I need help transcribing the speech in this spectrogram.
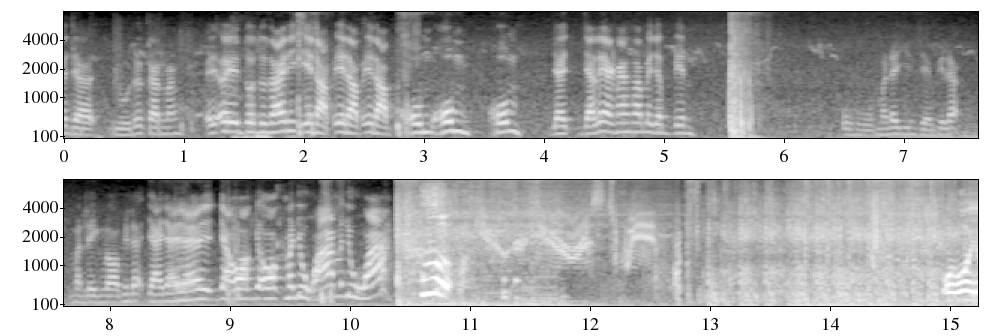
น่าจะอยู่ด้วยกันมั้งเอ้ยเอ้ยตัวสุดท้ายนี่เอดับเอดับเอดับคมคมคมอย่าอย่าแลกนะถ้าไม่จำเป็นโอ้โหมันได้ยินเสียงพี่แล้วมันเล็งรอพี่แล้วอย่าอย่าอย่าอย่าออกอย่าออกมันอยู่ขวามันอยู่ขวาเอื้อโอ้ย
